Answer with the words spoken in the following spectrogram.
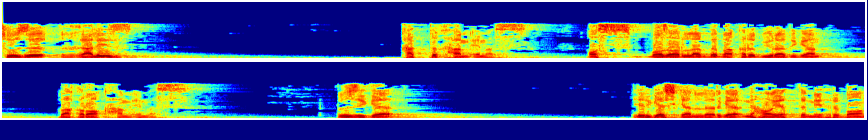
So'zi g'aliz qattiq ham emas. Os bozorlarda baqirib yuradigan baqiroq ham emas. O'ziga ergashganlarga nihoyatda mehribon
